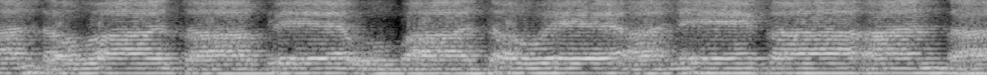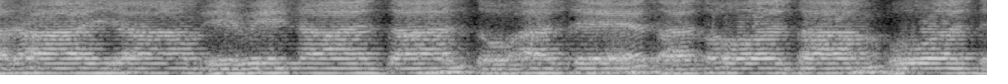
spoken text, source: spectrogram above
หันตวาสัพเพอุปาทเวอเนกาอันตรายาภิวินาสันตุอเสสะโตสัมพุเท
